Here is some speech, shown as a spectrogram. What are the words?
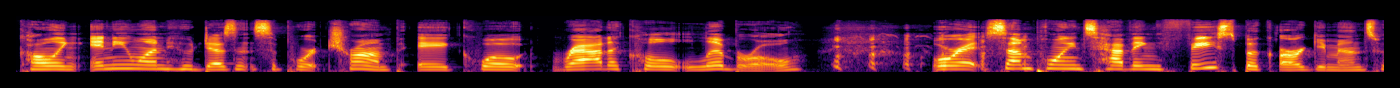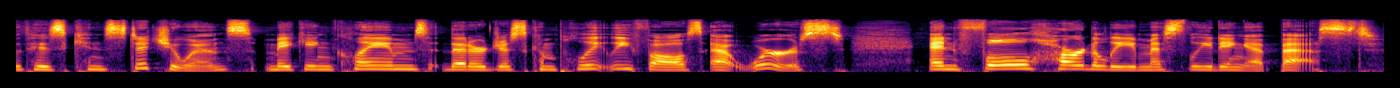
calling anyone who doesn't support Trump a quote radical liberal, or at some points having Facebook arguments with his constituents, making claims that are just completely false at worst and full heartedly misleading at best.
